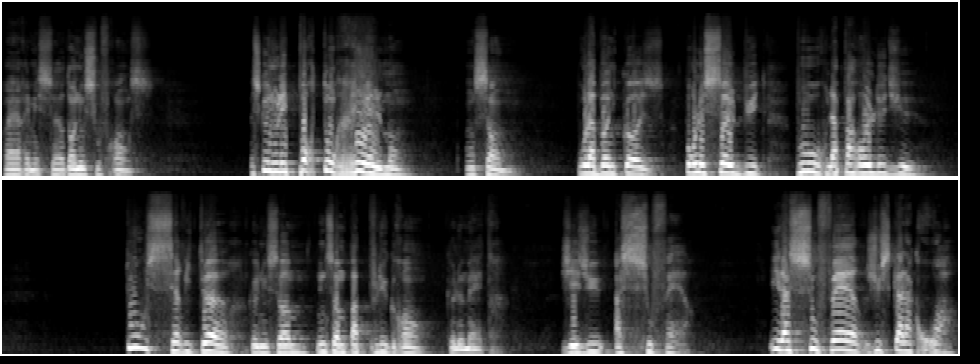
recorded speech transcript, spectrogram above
frères et mes sœurs, dans nos souffrances? Est-ce que nous les portons réellement ensemble pour la bonne cause, pour le seul but, pour la parole de Dieu? Tous serviteurs que nous sommes, nous ne sommes pas plus grands que le Maître. Jésus a souffert. Il a souffert jusqu'à la croix.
